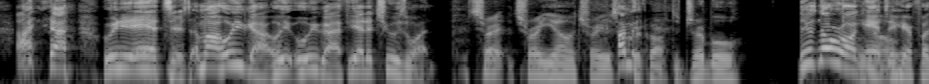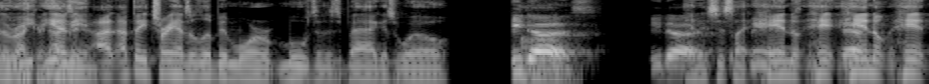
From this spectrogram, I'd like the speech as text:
I, I, we need answers. Am I who you got? Who, who you got? If you had to choose one, Trae, Trae Young, Trae is I mean, quicker off the dribble. there's no wrong you answer know. here for the record. he I mean, I, I think Trae has a little bit more moves in his bag as well. He Um, does. He does. and it's just like Man, handle, hand, yeah. handle, hand,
